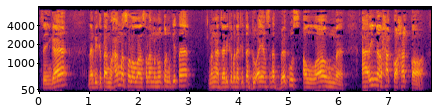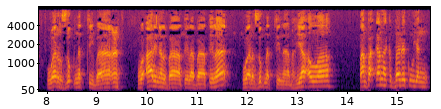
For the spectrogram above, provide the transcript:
Sehingga Nabi kita Muhammad wasallam menuntun kita mengajari kepada kita doa yang sangat bagus. Allahumma arinal haqqa haqqa warzuqna ittiba'ah wa arinal batila batila warzuqna tinabah. Ya Allah, tampakkanlah kepadaku yang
